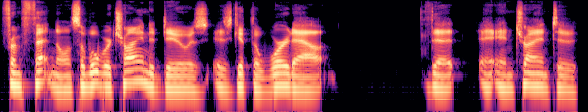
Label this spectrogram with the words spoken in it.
from fentanyl. And so what we're trying to do is is get the word out that and trying to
